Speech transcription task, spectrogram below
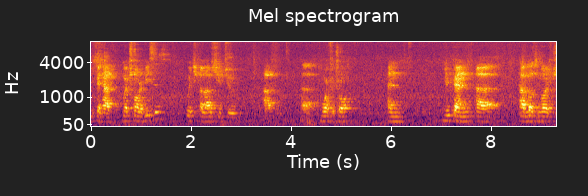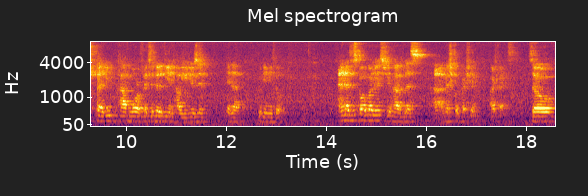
you can have much smaller pieces, which allows you to have uh, more control. And you can uh, have lots more, uh, you have more flexibility in how you use it in a Houdini tool. And as a small bonus, you have less uh, mesh compression artifacts. So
